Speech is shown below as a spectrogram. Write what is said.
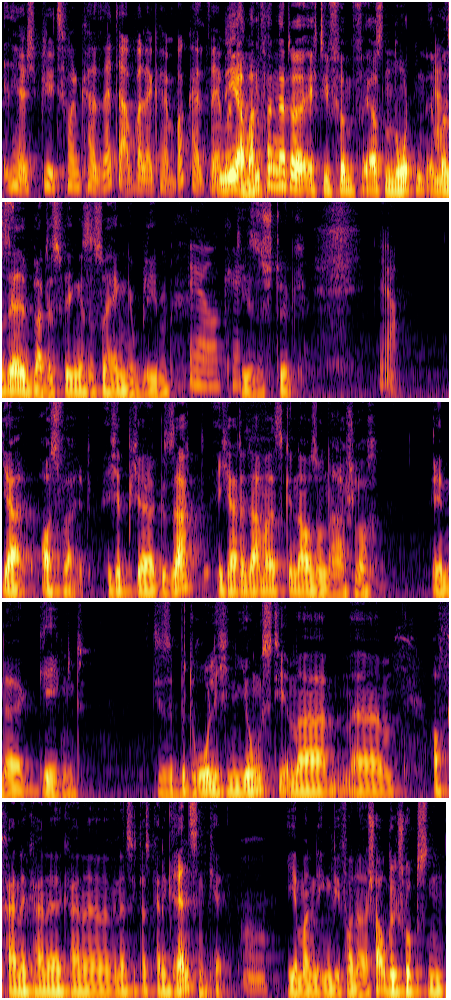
er spielt von Kassette ab, weil er keinen Bock hat selber Nee, am Anfang hat er echt die fünf ersten Noten immer Ach selber. Deswegen ist es so hängen geblieben, Ja, okay. dieses Stück. Ja. Ja, Oswald. Ich habe ja gesagt, ich hatte damals genauso ein Arschloch in der Gegend. Diese bedrohlichen Jungs, die immer ähm, auch keine, keine, keine, wie nennt sich das, keine Grenzen kennen. Jemanden irgendwie von der Schaukel schubsen,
